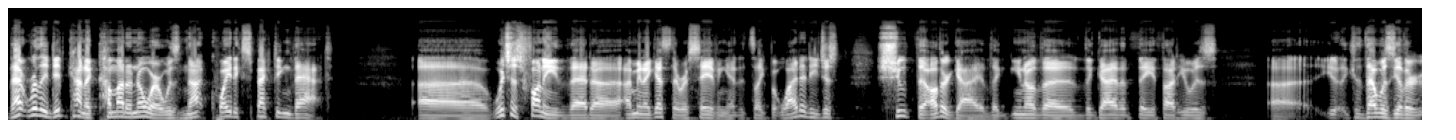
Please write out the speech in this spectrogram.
that really did kind of come out of nowhere. Was not quite expecting that. Uh, which is funny that uh, I mean I guess they were saving it. It's like, but why did he just shoot the other guy? The you know the the guy that they thought he was uh, you know, that was the other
